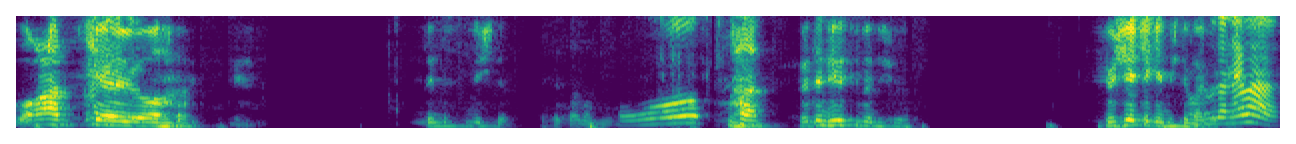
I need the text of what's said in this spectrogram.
What şey o. Set üstü düştü. Nefes alamıyor. Hop. Lan. Mete niye üstüme düşüyor? Köşeye çekilmişti bak. Burada ne var?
